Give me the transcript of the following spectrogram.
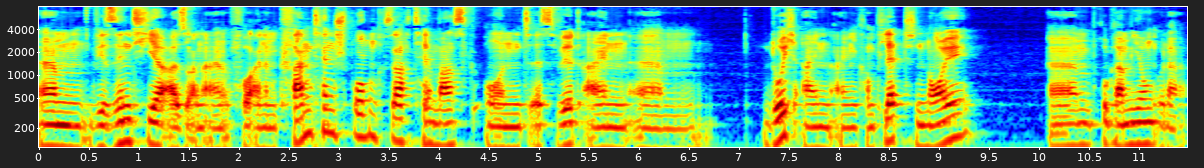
Ähm, wir sind hier also einem, vor einem Quantensprung, sagt Herr Musk, und es wird ein ähm, durch ein, ein komplett neu ähm, Programmierung oder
